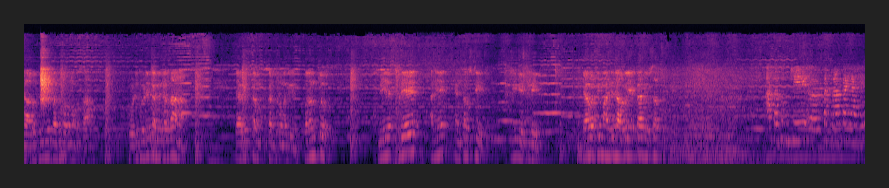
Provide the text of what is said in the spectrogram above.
दारू तुम्ही बंद करू नकोसा थोडी थोडी कमी करता आणा. त्यावेळी कं कंट्रोलमध्ये येईल. परंतु मी स्प्रे आणि एन्टॉक्सटी ही घेतली त्यावरती माझी दारू एका दिवसात सुटली. आता तुमची अ, तक्रार काय आहे?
